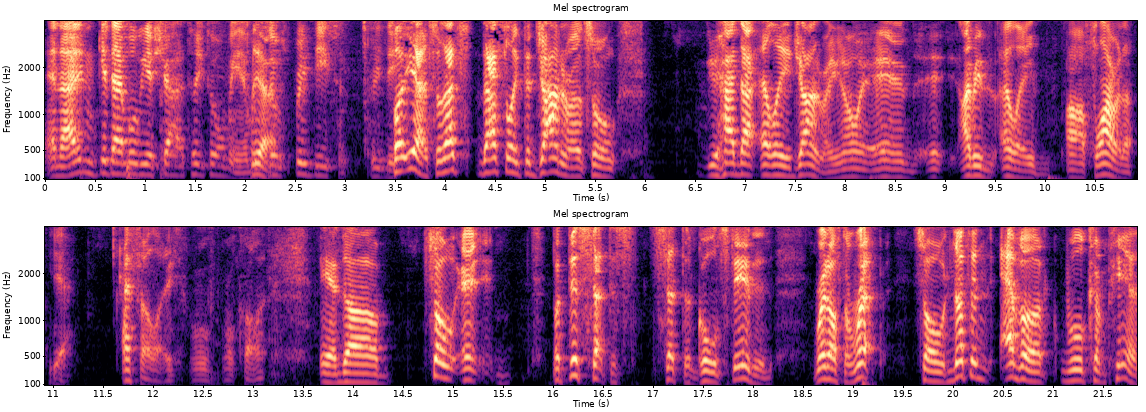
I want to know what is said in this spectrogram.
And I didn't get that movie a shot until you told me. It was, Yeah. it was pretty decent. Pretty decent. But yeah, so that's that's like the genre. So you had that L.A. genre, you know, and it, I mean L.A. Uh, Florida. yeah, FLA, we'll, we'll call it. And um, so, uh, but this set this set the gold standard right off the rip. So nothing ever will compare.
